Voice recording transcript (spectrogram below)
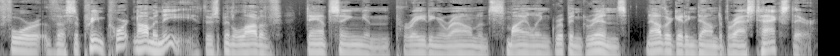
for the Supreme Court nominee. There's been a lot of dancing and parading around and smiling, gripping grins. Now they're getting down to brass tacks there.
